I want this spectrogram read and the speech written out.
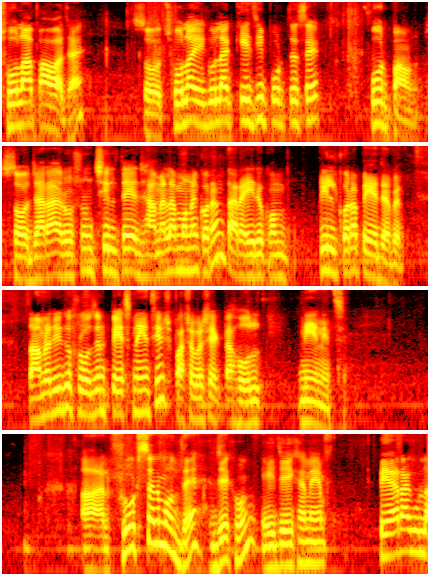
ছোলা পাওয়া যায়। সো ছোলা এগুলা কেজি পড়তেছে ফোর পাউন্ড সো যারা রসুন ছিলতে ঝামেলা মনে করেন, তারা এরকম পিল করা পেয়ে যাবেন। তো আমরা যেহেতু ফ্রোজেন পেস্ট নিয়েছি, পাশাপাশি একটা হোল নিয়ে নিচ্ছি। আর ফ্রুটস এর মধ্যে দেখুন, এই যে এখানে পেয়ারাগুলো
